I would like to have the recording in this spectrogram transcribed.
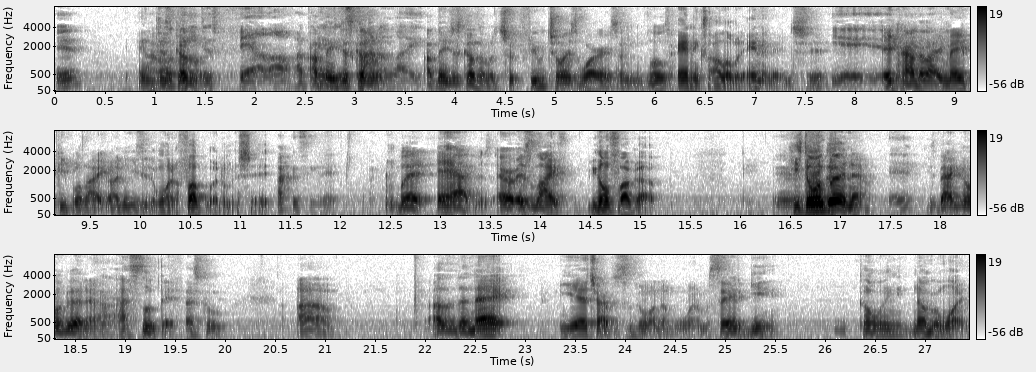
yeah. And I just because he just fell off. I think, I think just because of like I think just because of a ch- few choice words and little antics all over the internet and shit, yeah, yeah. it kind of like made people like uneasy to want to fuck with him and shit. I can see that. But it happens. Er, It's life. You gonna fuck up. Yeah. He's doing good now. Yeah. He's back doing good now. I salute that. That's cool. Um, other than that, yeah, Travis is going number one. I'm gonna say it again. Going number one.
